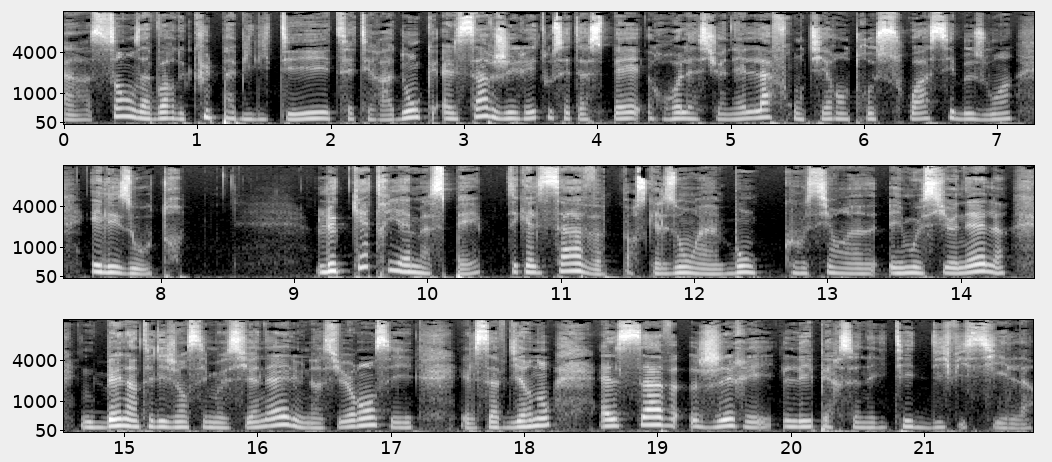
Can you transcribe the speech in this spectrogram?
Hein, sans avoir de culpabilité, etc. Donc elles savent gérer tout cet aspect relationnel, la frontière entre soi, ses besoins et les autres. Le quatrième aspect, c'est qu'elles savent, parce qu'elles ont un bon quotient émotionnel, une belle intelligence émotionnelle, une assurance, et elles savent dire non, elles savent gérer les personnalités difficiles.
